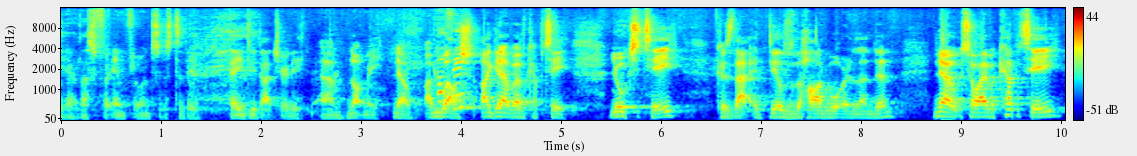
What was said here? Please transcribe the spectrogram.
yeah, that's for influencers to do. They do that, Jody. Um, not me. No, I'm Coffee? Welsh. I get up, I have a cup of tea, Yorkshire tea, because that it deals with the hard water in London. No, so I have a cup of tea.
